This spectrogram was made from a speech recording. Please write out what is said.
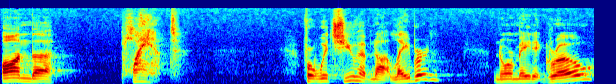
on the plant for which you have not labored, nor made it grow.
